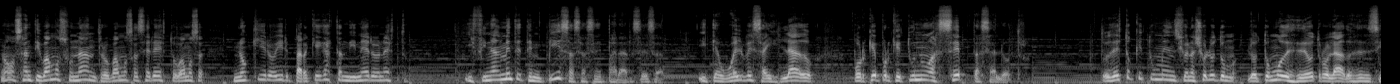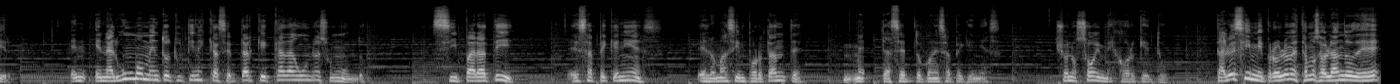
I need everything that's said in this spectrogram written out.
No, Santi, vamos a un antro, vamos a hacer esto, vamos a... No quiero ir, ¿para qué gastan dinero en esto? Y finalmente te empiezas a separar, César, y te vuelves aislado. ¿Por qué? Porque tú no aceptas al otro. Entonces, esto que tú mencionas, yo lo tomo, desde otro lado, es decir, en algún momento tú tienes que aceptar que cada uno es un mundo. Si para ti esa pequeñez es lo más importante, me- te acepto con esa pequeñez. Yo no soy mejor que tú. Tal vez si mi problema estamos hablando de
